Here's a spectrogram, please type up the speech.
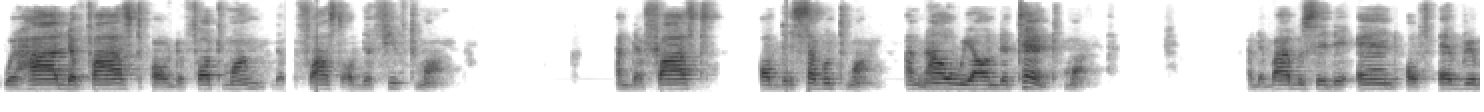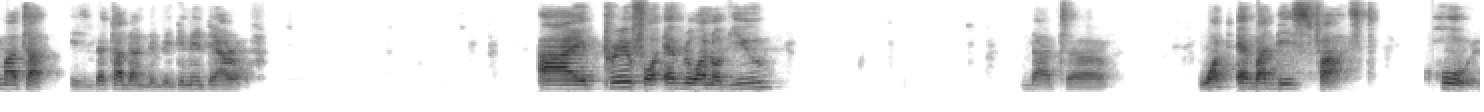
We had the fast of the fourth month, the fast of the fifth month, and the fast of the seventh month. And now we are on the tenth month. And the Bible says the end of every matter is better than the beginning thereof. I pray for every one of you that uh, whatever this fast hold,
